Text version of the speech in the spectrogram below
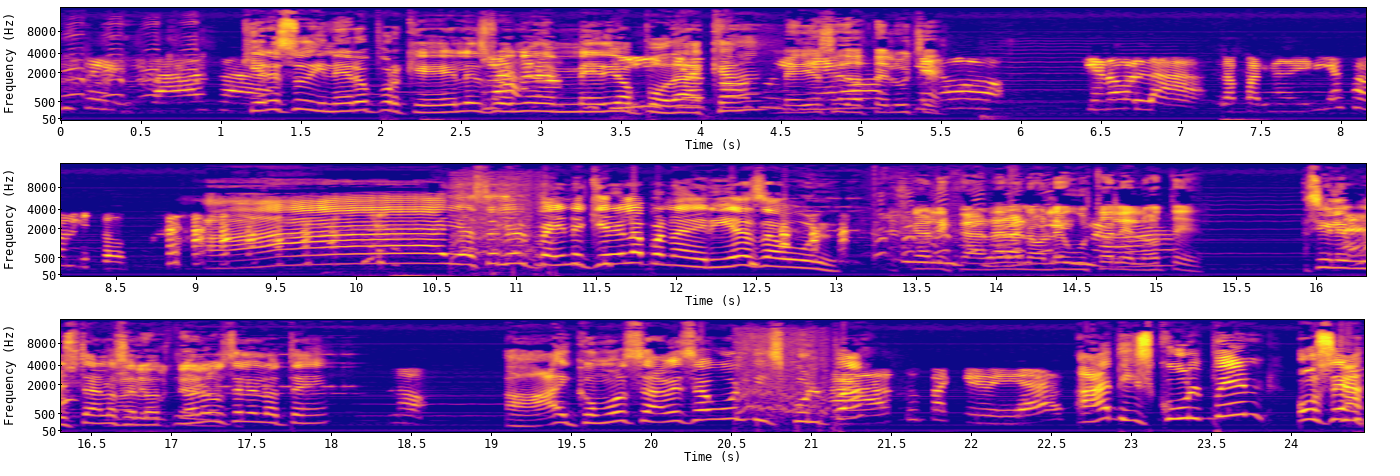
interesada. ¿Quieres su dinero porque él es dueño de medio sí, Apodaca? Media ciudad peluche. Quiero, quiero la, la panadería, Saulito. ¡Ah! Ya salió el peine. ¿Quiere la panadería, Saúl? Es que a Alejandra no le gusta el elote. Si le gustan los No elotes. gusta ¿No el le gusta el elote? No. Ay, ¿cómo sabes, Saúl? Disculpa. Ah, tú para que veas. Ah, disculpen. O sea,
